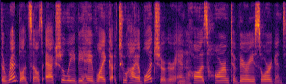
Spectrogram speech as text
the red blood cells actually behave like too high a blood sugar mm -hmm. and cause harm to various organs.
